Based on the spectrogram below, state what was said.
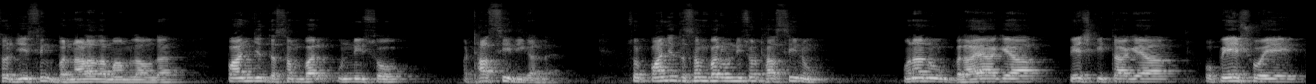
ਸੁਰਜੀਤ ਸਿੰਘ ਬਰਨਾਲਾ ਦਾ ਮਾਮਲਾ ਆਉਂਦਾ। ਹੈ। 5 ਦਸੰਬਰ 1988 ਦੀ ਗੱਲ ਹੈ। ਸੋ 5 ਦਸੰਬਰ 1988 ਨੂੰ ਉਹਨਾਂ ਨੂੰ ਬੁਲਾਇਆ ਗਿਆ, ਪੇਸ਼ ਕੀਤਾ ਗਿਆ। ਉਹ ਪੇਸ਼ ਹੋਏ,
